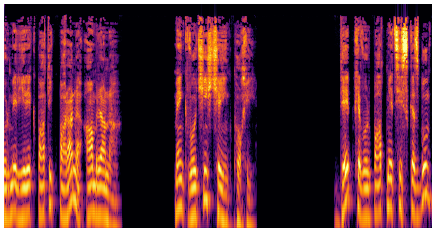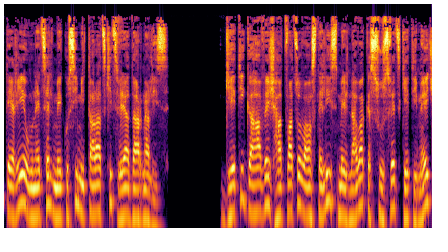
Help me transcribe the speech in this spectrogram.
որ մեր երեք պատիկ պարանը ամրանա։ Մենք ոչինչ չէինք փոխի։ Դեպքը, որ պատմեցի սկզբում, տեղի է ունեցել մեկուսի մի տարածքից վերադառնալիս։ Գետի գահավեժ հատվածով անցնելիս մեր նավակը սուզվեց գետի մեջ,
